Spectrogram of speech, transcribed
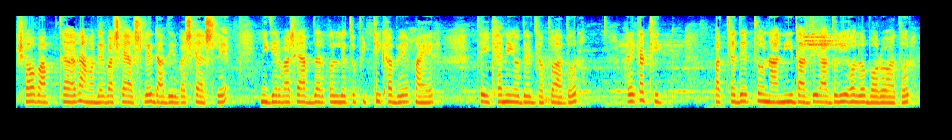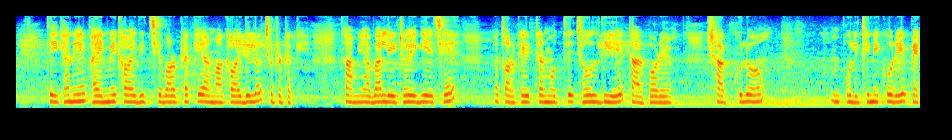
সব আবদার আমাদের বাসায় আসলে, দাদির বাসায় আসলে। নিজের বাসায় আবদার করলে তো পিট্টি খাবে মায়ের। তো এইখানেই ওদের যত আদর। আর এটা ঠিক, বাচ্চাদের তো নানি, দাদির আদরই হলো বড় আদর। তো এইখানে ভাইয়ের মেয়ে খাওয়াই দিচ্ছে বড়টাকে আর মা খাওয়াই দিল ছোটোটাকে। তো আমি আবার লেট হয়ে গিয়েছে, তরকারিটার মধ্যে ঝোল দিয়ে তারপরে শাকগুলো পলিথিনে করে, প্যাক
